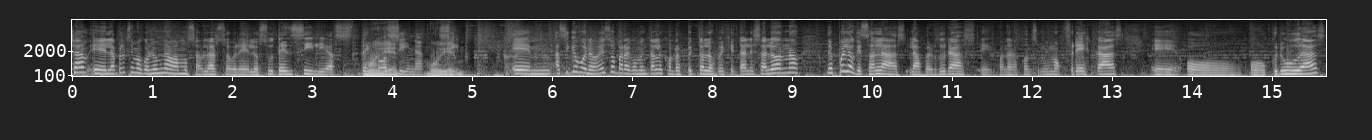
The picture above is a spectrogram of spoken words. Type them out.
Ya eh, la próxima columna vamos a hablar sobre los utensilios de cocina. muy bien. Em, así que bueno, eso para comentarles con respecto a los vegetales al horno. Después lo que son las, las verduras eh, cuando las consumimos frescas eh, o, crudas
